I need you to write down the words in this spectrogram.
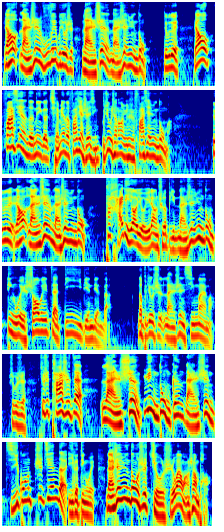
然后揽胜无非不就是揽胜、揽胜运动，对不对？然后发现的那个前面的发现神行，不就相当于是发现运动嘛，对不对？然后揽胜、揽胜运动。它还得要有一辆车比揽胜运动定位稍微再低一点点的，那不就是揽胜新迈吗？是不是？就是它是在揽胜运动跟揽胜极光之间的一个定位。揽胜运动是九十万往上跑，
